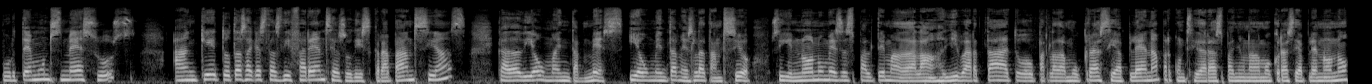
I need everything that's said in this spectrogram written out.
portem uns mesos en què totes aquestes diferències o discrepàncies cada dia augmenten més i augmenta més la tensió. O sigui, no només és pel tema de la llibertat o per la democràcia plena, per considerar Espanya una democràcia plena o no,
